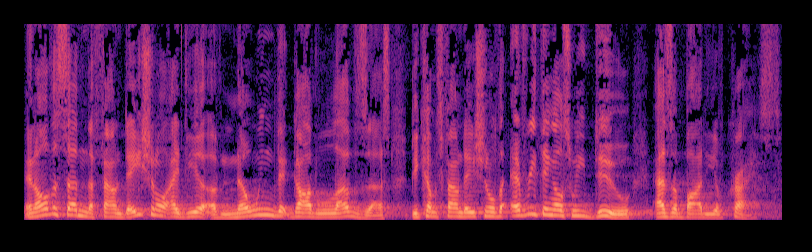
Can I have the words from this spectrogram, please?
And all of a sudden, the foundational idea of knowing that God loves us becomes foundational to everything else we do as a body of Christ.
